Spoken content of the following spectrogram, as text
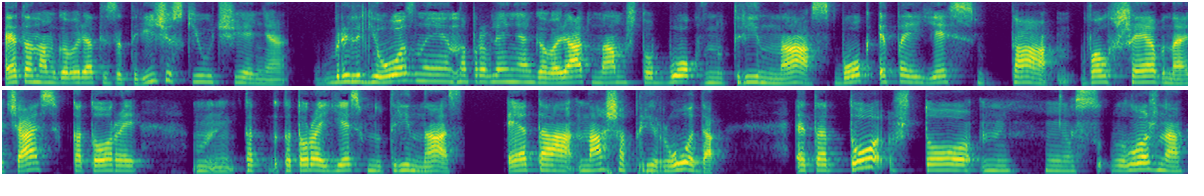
Это нам говорят эзотерические учения. Религиозные направления говорят нам, что Бог внутри нас. Бог это и есть та волшебная часть, в которой, которая есть внутри нас. Это наша природа. Это то, что сложно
